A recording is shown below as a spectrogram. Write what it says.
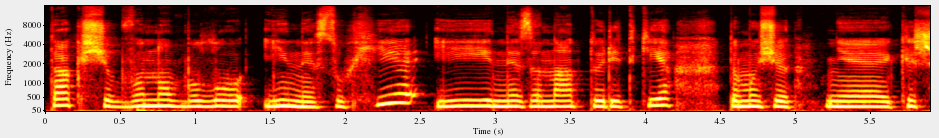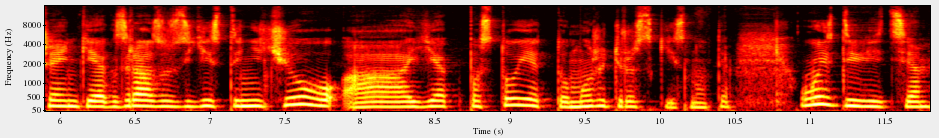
Так, щоб воно було і не сухе, і не занадто рідке, тому що е, кишеньки, як зразу з'їсти нічого, а як постоять, то можуть розкиснути. Ось дивіться,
